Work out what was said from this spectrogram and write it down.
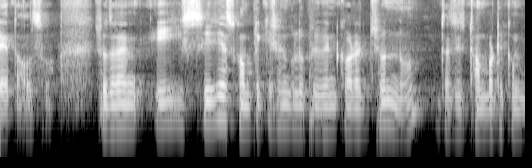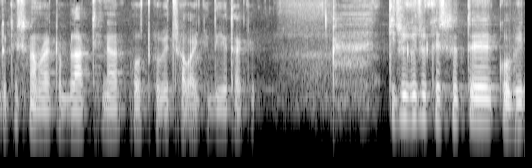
death also সুতরাং এই সিরিয়াস কমপ্লিকেশনগুলো প্রিভেন্ট করার জন্য দ্যাট ইজ থম্বোটিক কমপ্লিকেশন আমরা একটা ব্লাড থিনার পোস্ট কোভিড সবাইকে দিয়ে থাকি। কিছু কিছু ক্ষেত্রে কোভিড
